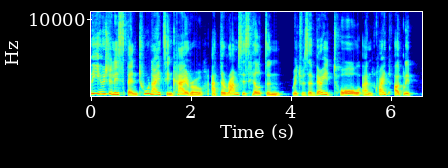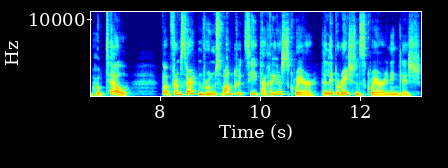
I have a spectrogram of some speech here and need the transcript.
We usually spend two nights in Cairo at the Ramses Hilton, which was a very tall and quite ugly hotel. But from certain rooms, one could see Tahrir Square, the Liberation Square in English,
